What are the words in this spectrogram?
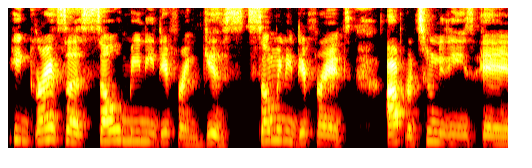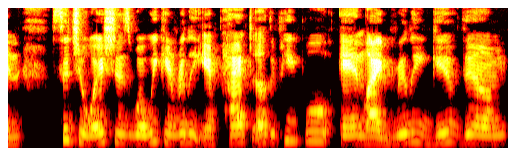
He grants us so many different gifts, so many different opportunities and situations where we can really impact other people and like really give them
